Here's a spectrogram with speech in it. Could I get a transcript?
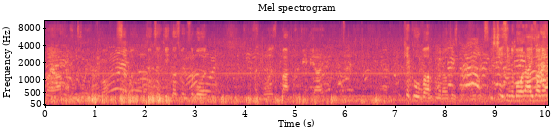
player into Seven. Dutton Kikos wins the ball. And was back with BVI. Kick over. He's chasing the ball, eyes on it.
